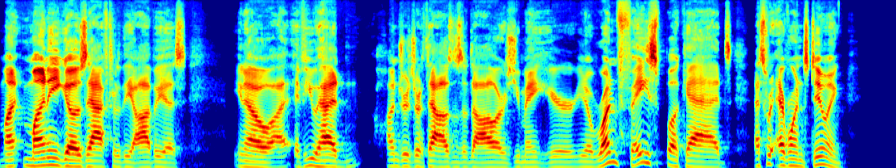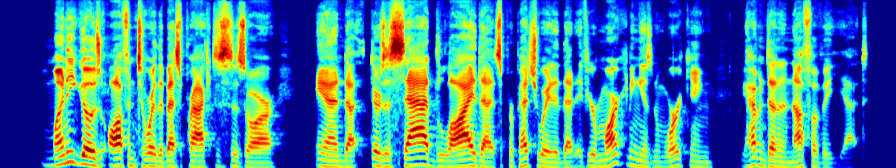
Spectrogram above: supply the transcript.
My, money goes after the obvious. You know, if you had hundreds or thousands of dollars, you may hear, you know, run Facebook ads. That's what everyone's doing money goes often to where the best practices are. And uh, there's a sad lie that's perpetuated that if your marketing isn't working, you haven't done enough of it yet.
